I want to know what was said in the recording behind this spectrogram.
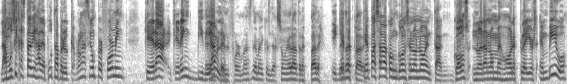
la música está vieja de puta, pero el cabrón hacía un performing que era, que era invidiable. El performance de Michael Jackson era tres pares. ¿Y qué, qué pasaba con Guns en los 90? Guns no eran los mejores players en vivo,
